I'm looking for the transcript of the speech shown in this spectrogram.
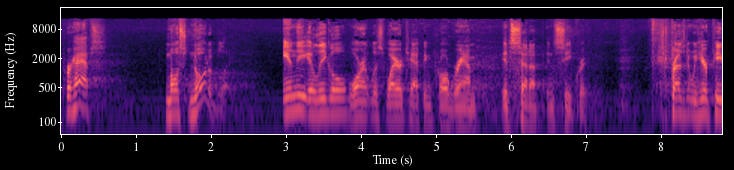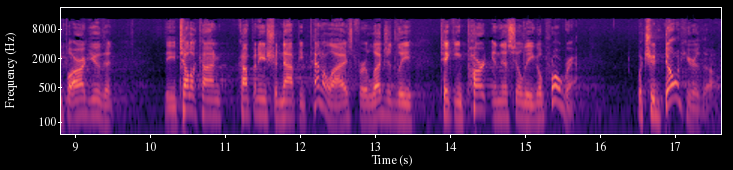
Perhaps most notably in the illegal warrantless wiretapping program it's set up in secret. Mr. President, we hear people argue that the telecom companies should not be penalized for allegedly taking part in this illegal program. What you don't hear, though,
